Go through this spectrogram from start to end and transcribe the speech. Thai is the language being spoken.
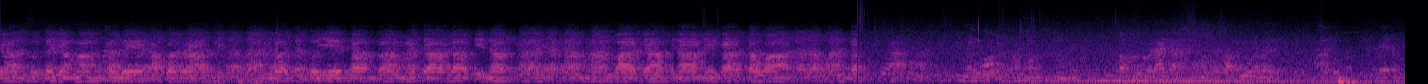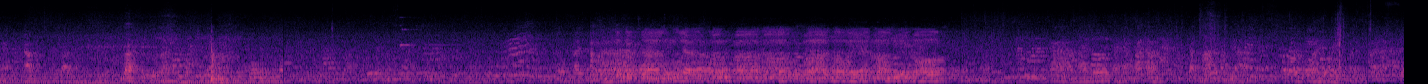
ยาสุจยมังคะเลอัปราทิตาทานโยจัสเยตังกามจาราตินังกายกรรมังวาจานานิกาตวานรมันตขอบคุณก็ได้จ้ะจะขออายุอะไรครับ มา ตังยะสังฆาราอุปาทวยตังวิโน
